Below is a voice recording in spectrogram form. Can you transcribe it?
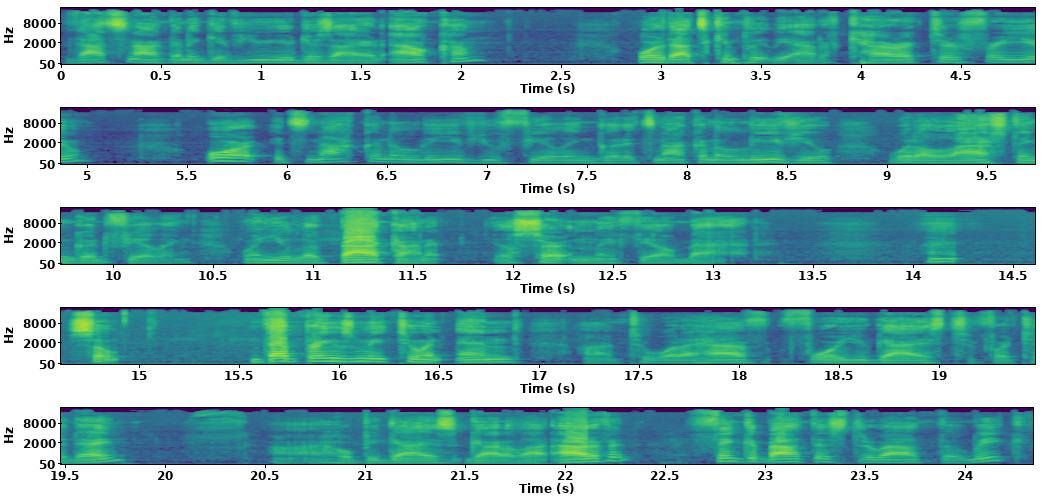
that's not going to give you your desired outcome, or that's completely out of character for you, or it's not going to leave you feeling good. It's not going to leave you with a lasting good feeling. When you look back on it, you'll certainly feel bad. Right? So that brings me to an end uh, to what I have for you guys for today. Uh, I hope you guys got a lot out of it. Think about this throughout the week.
